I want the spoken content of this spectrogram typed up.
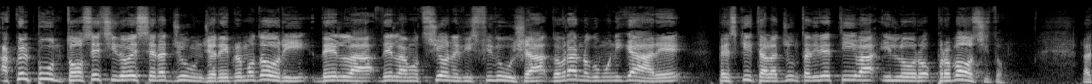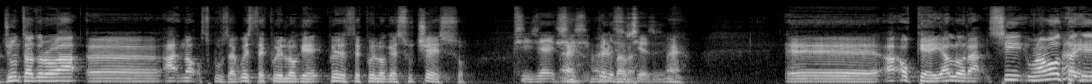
a quel punto, se si dovesse raggiungere, i promotori della, della mozione di sfiducia dovranno comunicare per scritta alla giunta direttiva il loro proposito. La giunta dovrà... Eh, ah no, scusa, questo è quello che, questo è, quello che è successo. Sì, sì, eh, sì quello eh, è successo. Sì. Eh. Ah, ok, allora sì, una volta Vabbè, che.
